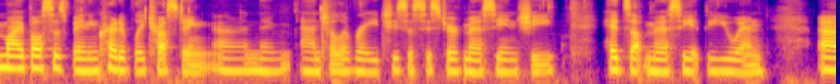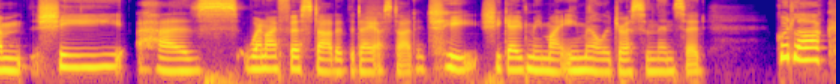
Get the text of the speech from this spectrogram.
my boss has been incredibly trusting. Uh, named Angela Reed. She's a sister of Mercy, and she heads up Mercy at the UN. Um, she has when I first started, the day I started, she she gave me my email address and then said, "Good luck."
